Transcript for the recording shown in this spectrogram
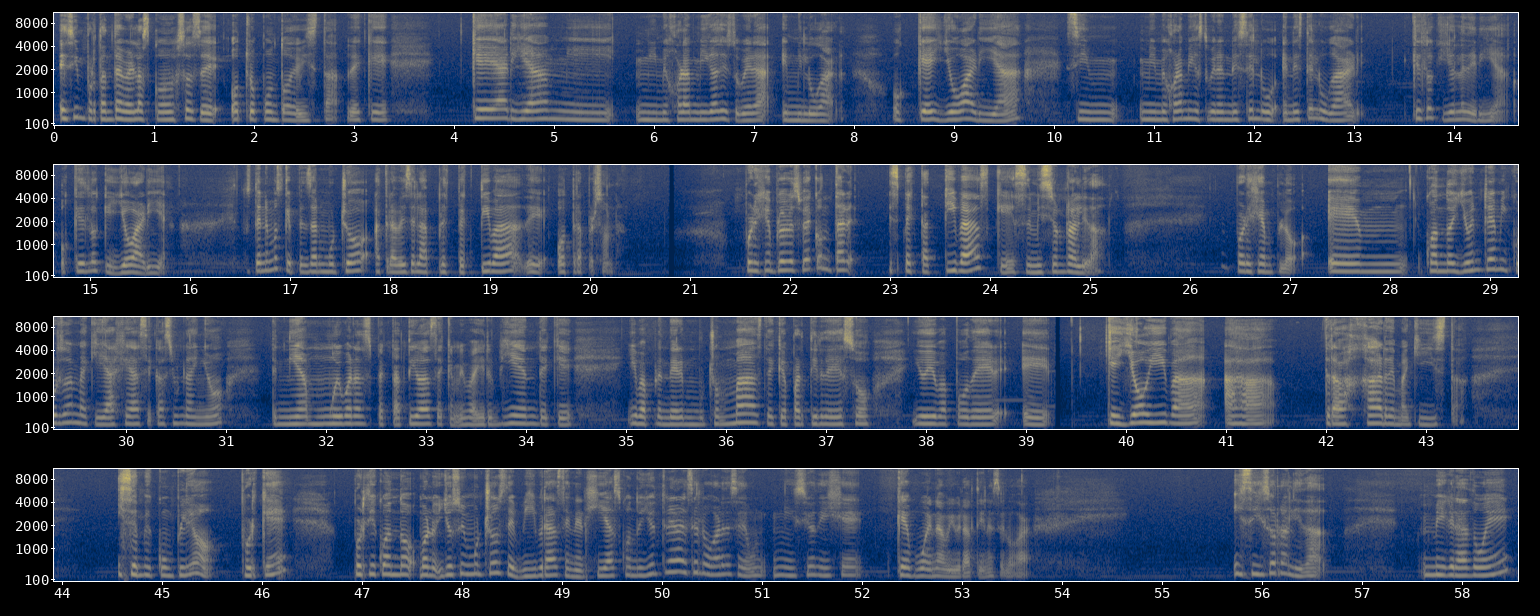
Es importante ver las cosas de otro punto de vista, de que qué haría mi, mi mejor amiga si estuviera en mi lugar, o qué yo haría si mi mejor amiga estuviera en, en este lugar qué es lo que yo le diría o qué es lo que yo haría. Entonces tenemos que pensar mucho a través de la perspectiva de otra persona. Por ejemplo, les voy a contar expectativas que se me hicieron realidad. Por ejemplo, em, cuando yo entré a mi curso de maquillaje hace casi un año, tenía muy buenas expectativas de que me iba a ir bien, de que iba a aprender mucho más, de que a partir de eso yo iba a poder, eh, que yo iba a trabajar de maquillista. Y se me cumplió. ¿Por qué? Porque cuando, bueno, yo soy muchos de vibras, de energías. Cuando yo entré a ese lugar desde un inicio dije, qué buena vibra tiene ese lugar. Y se hizo realidad. Me gradué,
